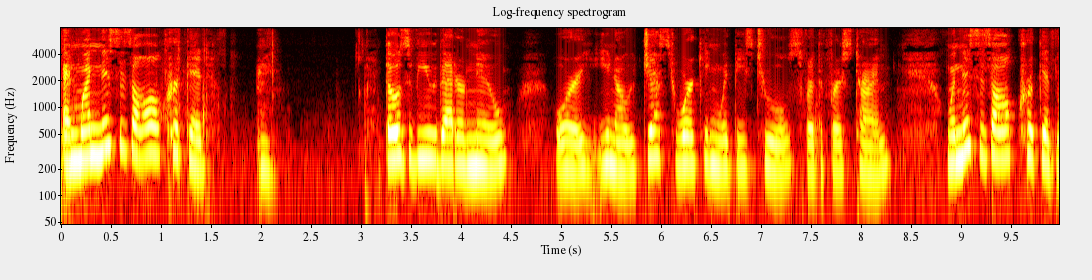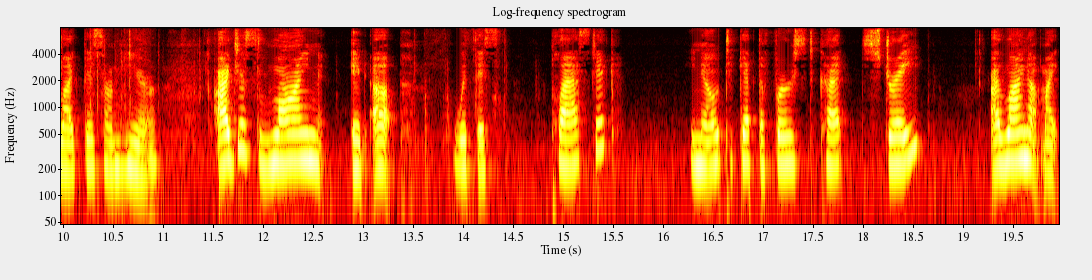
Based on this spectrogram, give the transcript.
And when this is all crooked, those of you that are new or, you know, just working with these tools for the first time, when this is all crooked like this on here, I just line it up with this plastic, you know, to get the first cut straight. I line up my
